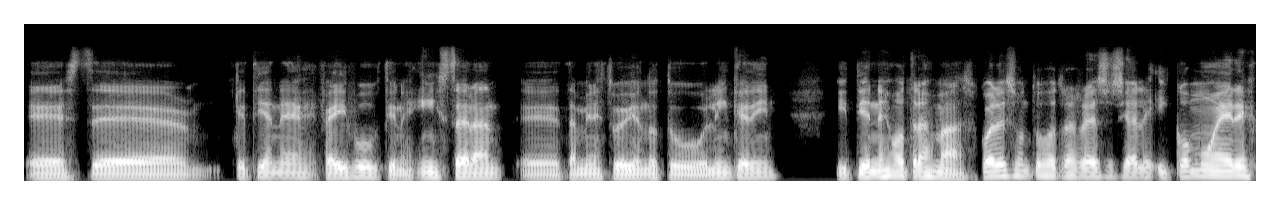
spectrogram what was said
este, que tienes Facebook, tienes Instagram, eh, también estuve viendo tu LinkedIn y tienes otras más. ¿Cuáles son tus otras redes sociales y cómo eres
